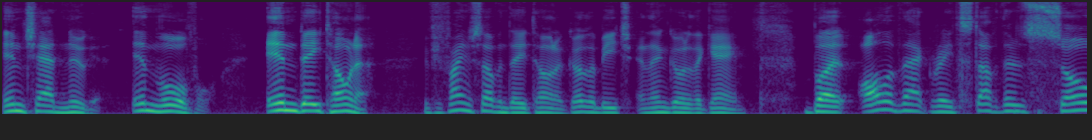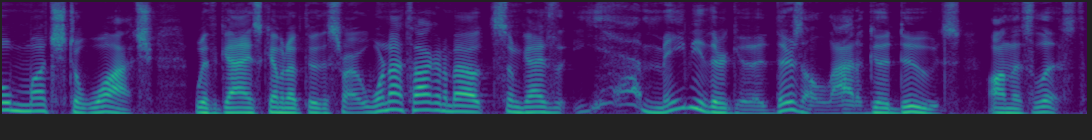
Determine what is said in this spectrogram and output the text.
in Chattanooga, in Louisville, in Daytona, if you find yourself in Daytona, go to the beach and then go to the game. But all of that great stuff, there's so much to watch with guys coming up through the this. We're not talking about some guys that, yeah, maybe they're good. There's a lot of good dudes on this list.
